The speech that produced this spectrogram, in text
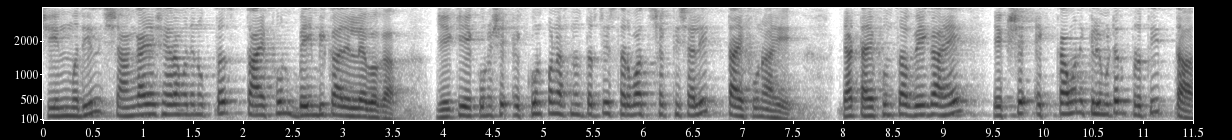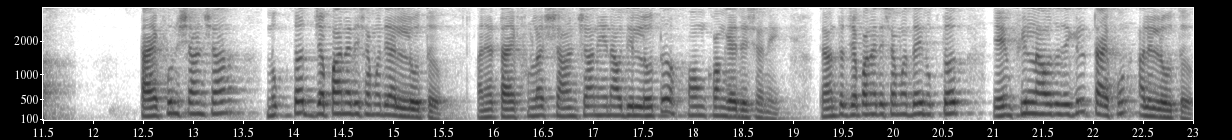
चीनमधील शांघाय या शहरामध्ये नुकतंच टायफून बेंबिका आलेलं आहे बघा. जे की एकोणीसशे एकोणपन्नास नंतरचे सर्वात शक्तिशाली टायफून आहे. या टायफूनचा वेग आहे एकशे एक्कावन्न किलोमीटर प्रति तास. टायफून शानशान नुकतंच जपान या देशामध्ये आलेलं होतं आणि या टायफूनला शानशान हे नाव दिलेलं होतं हाँगकाँग या देशाने. त्यानंतर जपान या देशामध्ये नुकतंच एमफिल नावाचं देखील टायफून आलेलं होतं.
